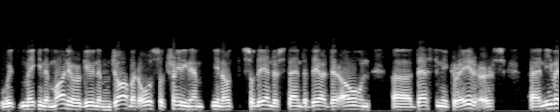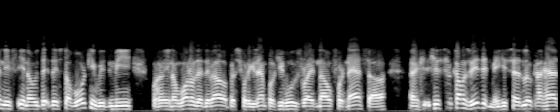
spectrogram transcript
with making them money or giving them a job, but also training them, you know, so they understand that they are their own, uh, destiny creators. And even if, you know, they, they stop working with me, or, you know, one of the developers, for example, he moves right now for NASA, he still comes visit me. He said, "Look, I had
